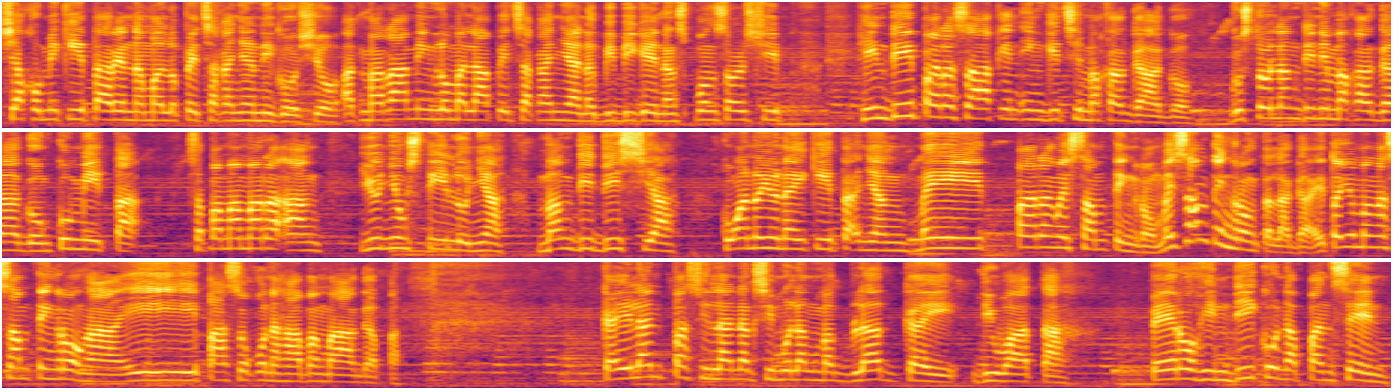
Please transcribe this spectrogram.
siya kumikita rin ng malupit sa kanyang negosyo at maraming lumalapit sa kanya nagbibigay ng sponsorship. Hindi para sa akin inggit si Makagago. Gusto lang din ni Makagagong kumita sa pamamaraang yun yung estilo niya. Mangdidis siya kung ano yung nakikita niyang may parang may something wrong. May something wrong talaga. Ito yung mga something wrong ha. Ipasok ko na habang maaga pa. Kailan pa sila nagsimulang mag-vlog kay Diwata? Pero hindi ko napansin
